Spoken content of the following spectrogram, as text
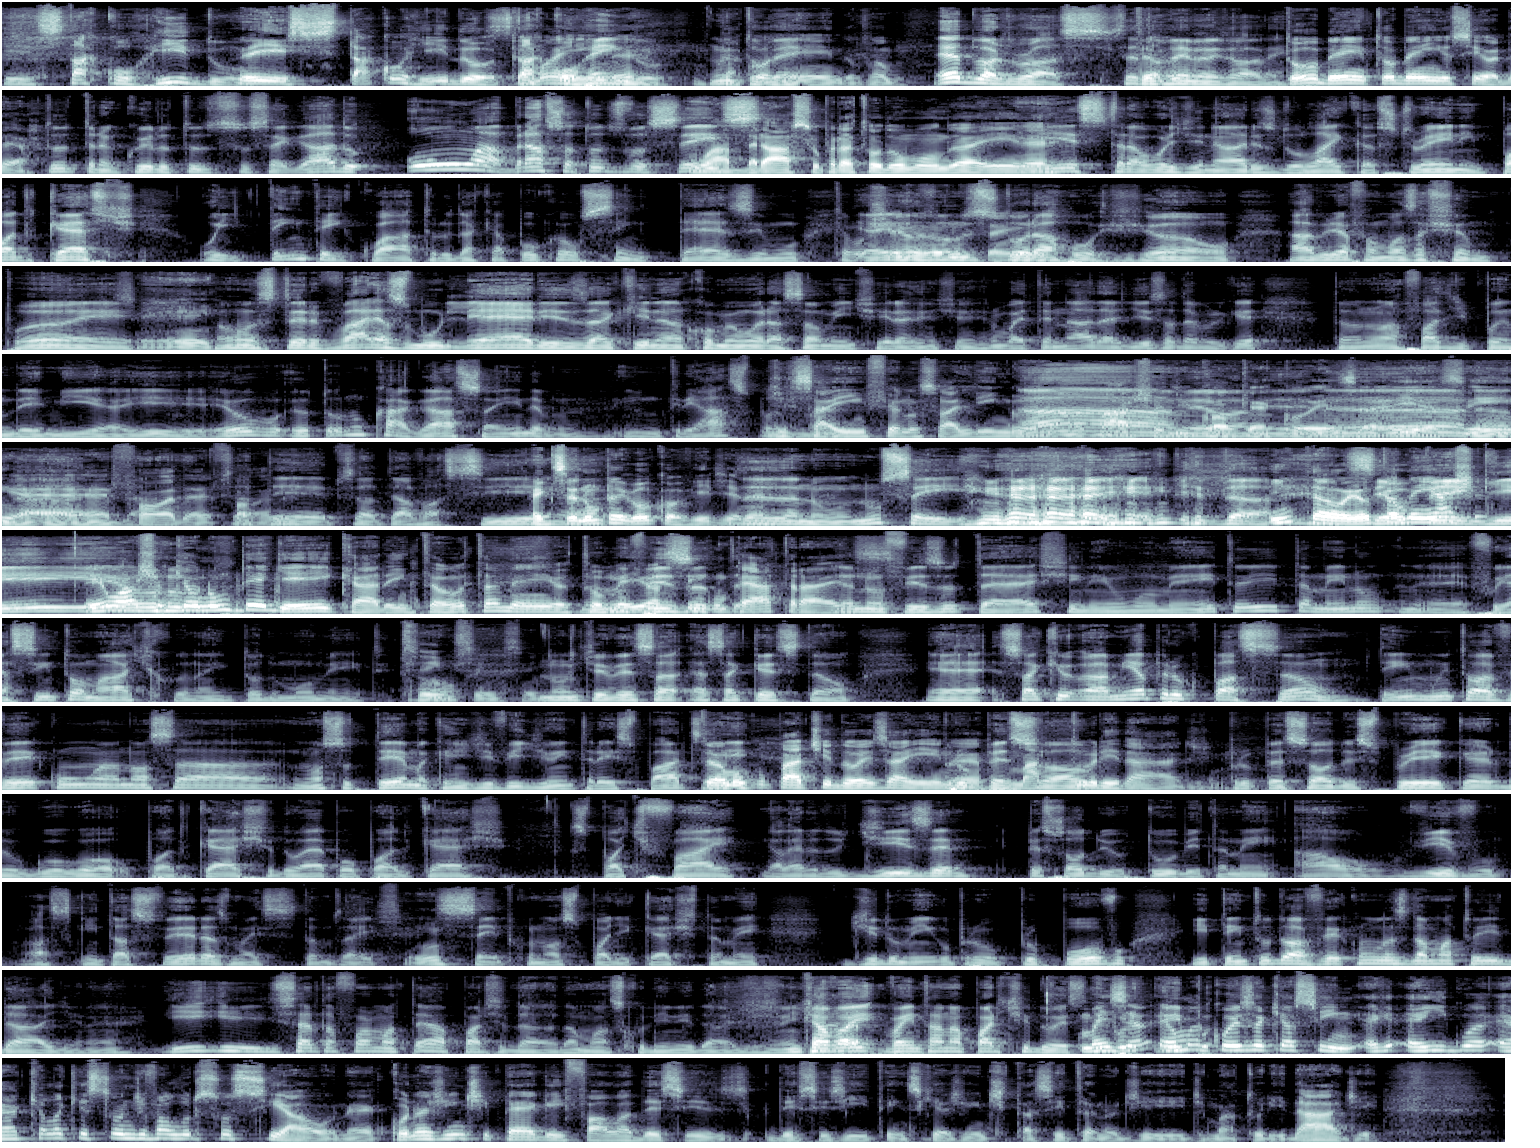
Está corrido. Está corrido. Está Tamo aí, correndo. né? Muito tá bem. correndo, vamos. Edward Ross, você está bem, meu jovem? Tô bem, tô bem. E o senhor Der? Tudo tranquilo, tudo sossegado. Um abraço a todos vocês. Um abraço pra todo mundo aí, né? extraordinários do Like Us Training Podcast 84, daqui a pouco é o centésimo. Estamos e aí nós vamos estourar rojão, abrir a famosa champanhe. Sim. Vamos ter várias mulheres aqui na comemoração. Mentira, gente. A gente não vai ter nada disso, até porque estamos numa fase de pandemia aí. Eu, eu tô num cagaço ainda, entre aspas. De né? sair enfiando sua língua Ah, abaixo de qualquer amigo, coisa aí, não, assim. não dá, é, não é foda, é Precisa foda. ter, precisa ter a vacina. É que você não pegou Covid, né? Eu não, não sei. Então, eu Se também eu acho. peguei, eu, acho que eu não peguei, cara. Então eu também. Eu tô eu não meio assim o com o pé atrás. Eu não fiz o teste em nenhum momento e também não é, fui assintomático né, em todo momento. Então, Sim, sim, sim. Não tive essa, essa questão. É, só que a minha preocupação tem muito a ver com a nossa nosso tema que a gente dividiu em três partes. Estamos com parte 2 aí, né? pessoal- Maturidade. para o pessoal do Spreaker, do Google Podcast, do Apple Podcast, Spotify, galera do Deezer, pessoal do YouTube também ao vivo às quintas-feiras, mas estamos aí Sim. sempre com o nosso podcast também de domingo para o povo e tem tudo a ver com o lance da maturidade, né? E, e, de certa forma até a parte da, da masculinidade. A gente já Cara, vai, vai entrar na parte 2. Mas é, é uma coisa que, assim, é, é igual, é aquela questão de valor social, né? Quando a gente pega e fala desses, desses itens que a gente está citando de, de maturidade,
